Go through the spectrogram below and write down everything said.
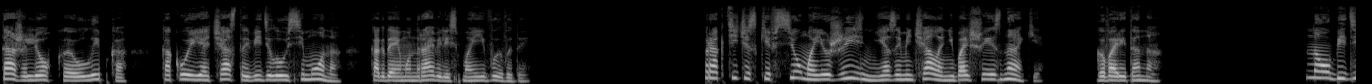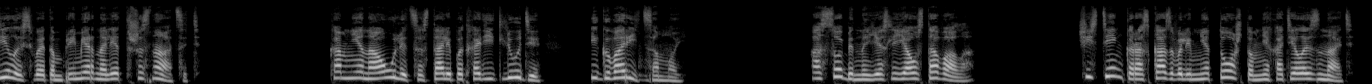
та же легкая улыбка, какую я часто видела у Симона, когда ему нравились мои выводы. «Практически всю мою жизнь я замечала небольшие знаки», — говорит она. Но убедилась в этом примерно лет в 16. Ко мне на улице стали подходить люди и говорить со мной. Особенно, если я уставала. Частенько рассказывали мне то, что мне хотелось знать.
